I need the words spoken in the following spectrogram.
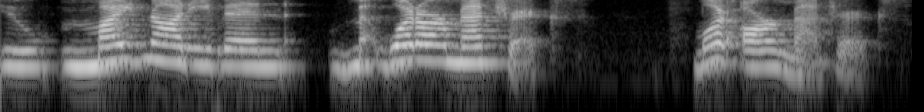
who might not even what are metrics? What are metrics?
